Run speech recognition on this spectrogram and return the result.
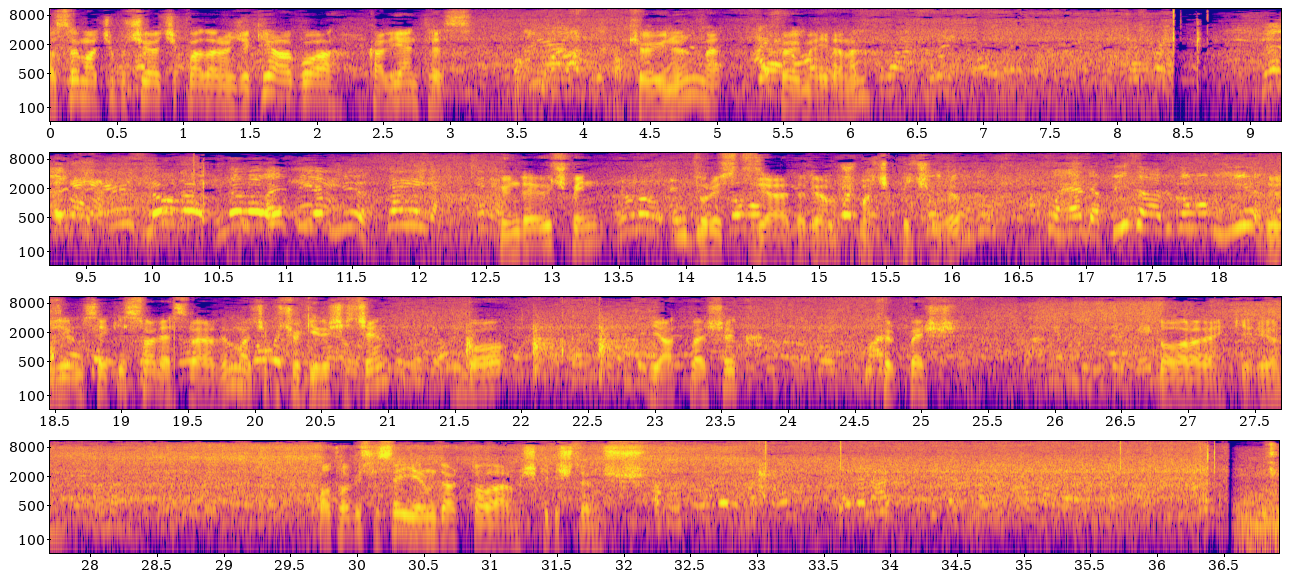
Burası Machu Picchu'ya çıkmadan önceki Agua Calientes köyünün köy meydanı. Günde 3000 turist ziyaret ediyormuş Machu Picchu'yu. 128 soles verdim Machu Picchu giriş için. Bu yaklaşık 45 dolara denk geliyor. Otobüs ise 24 dolarmış gidiş dönüş.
